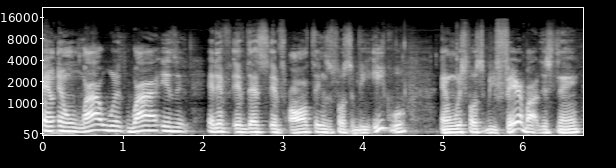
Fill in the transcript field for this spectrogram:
And, and why would why is it? And if if that's if all things are supposed to be equal, and we're supposed to be fair about this thing,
